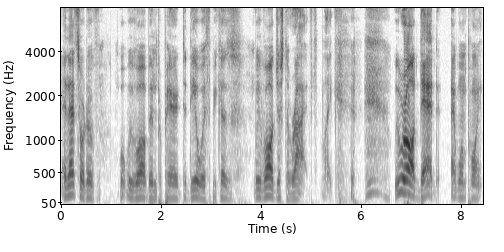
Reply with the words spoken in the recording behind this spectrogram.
and that's sort of what we've all been prepared to deal with because we've all just arrived. Like we were all dead at one point.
